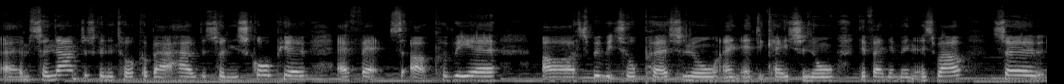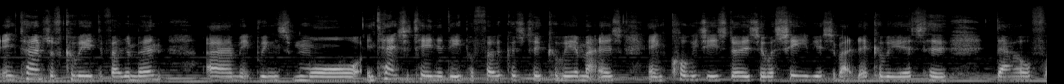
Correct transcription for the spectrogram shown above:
Um, so now I'm just going to talk about how the Sun in Scorpio affects our career our spiritual, personal, and educational development as well. So, in terms of career development, um, it brings more intensity and a deeper focus to career matters, encourages those who are serious about their careers to delve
